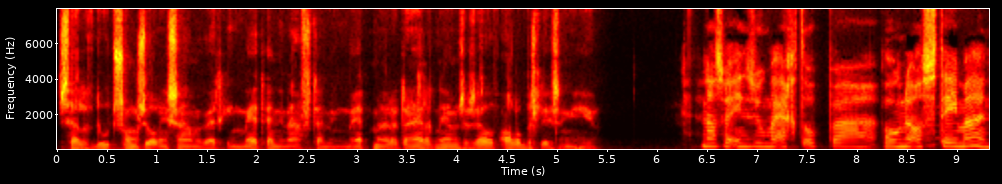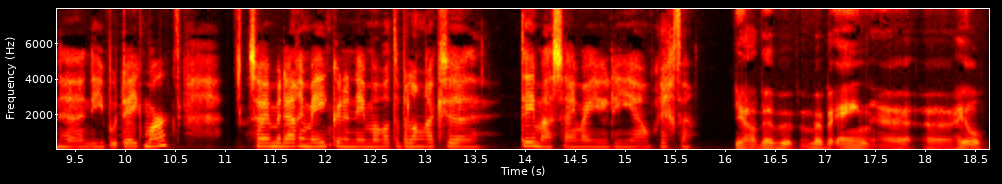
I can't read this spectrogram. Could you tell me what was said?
zelf doet. Soms wel in samenwerking met en in afstemming met. Maar uiteindelijk nemen ze zelf alle beslissingen hier. En als we inzoomen echt op uh, wonen als thema en uh, de hypotheekmarkt. Zou je me daarin mee kunnen nemen wat de belangrijkste thema's zijn waar jullie op richten? Ja, we hebben, we hebben één heel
